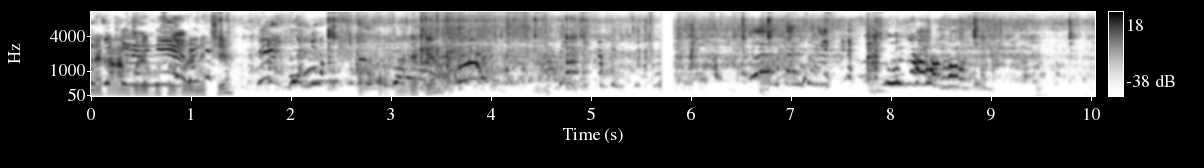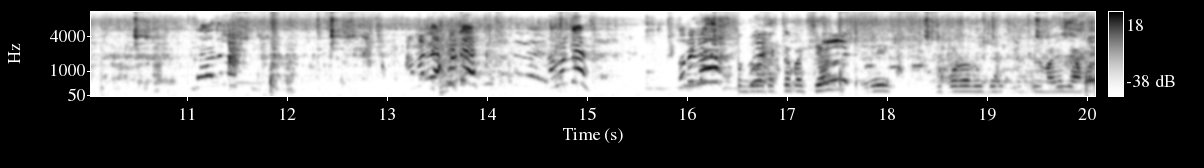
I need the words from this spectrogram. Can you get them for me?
অনেক আরাম করে গোসল করে নিচ্ছে। দেখেন। বন্ধুরা দেখতে পাচ্ছেন এই দুপুরের রোদের মাঝে যে আমরা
